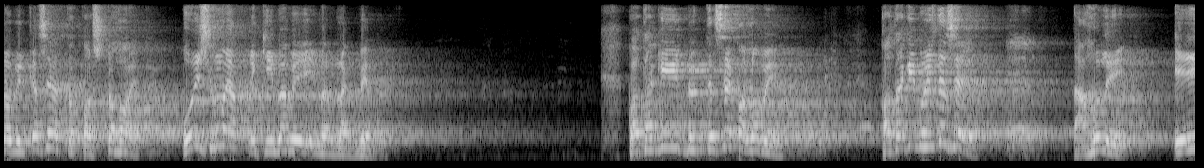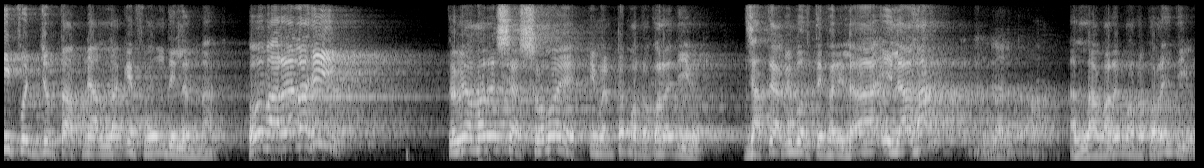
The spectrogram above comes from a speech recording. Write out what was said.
নবীর কাছে এত কষ্ট হয়, ওই সময় আপনি কীভাবে ইমান রাখবেন? কথা কি ঢুকতেছে কলবে কথা কি বুঝতেছে? তাহলে এই পর্যন্ত আপনি আল্লাহকে ফোন দিলেন না। ও বারালাহি তুমি আমার শেষ সময়ে ইমানটা মনে করাই দিও, যাতে আমি বলতে পারি, লা ইলাহা আল্লাহ আমারে মনে করাই দিও।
